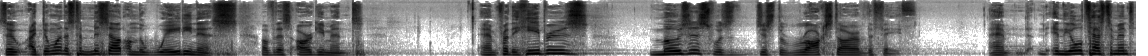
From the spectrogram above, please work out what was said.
So I don't want us to miss out on the weightiness of this argument. And for the Hebrews, Moses was just the rock star of the faith. And in the Old Testament,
